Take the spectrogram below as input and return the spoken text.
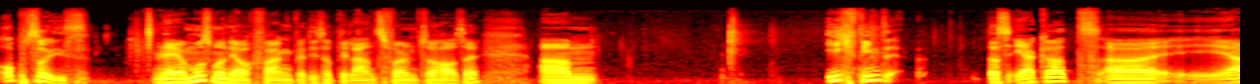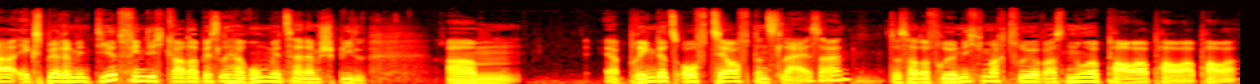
ob so ist. Naja, muss man ja auch fragen bei dieser Bilanz, vor allem zu Hause. Ähm, ich finde, dass er gerade, äh, er experimentiert, finde ich, gerade ein bisschen herum mit seinem Spiel. Ähm, er bringt jetzt oft sehr oft den Slice ein. Das hat er früher nicht gemacht. Früher war es nur Power, Power, Power.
